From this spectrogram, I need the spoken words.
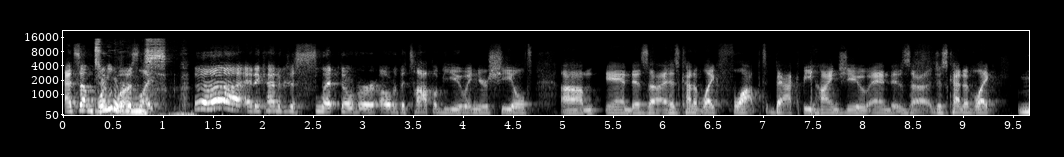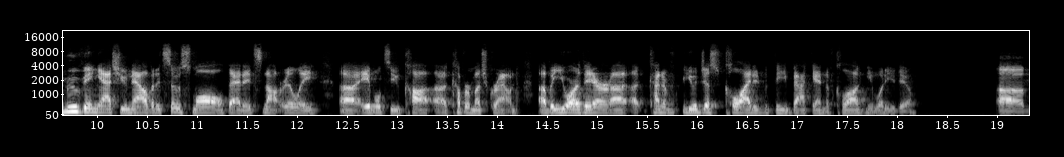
At some point Two you were just like, ah, and it kind of just slipped over over the top of you and your shield, um, and is uh, has kind of like flopped back behind you and is uh, just kind of like moving at you now, but it's so small that it's not really uh, able to co- uh, cover much ground. Uh, but you are there, uh, kind of. You had just collided with the back end of Cologne. What do you do? Um,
